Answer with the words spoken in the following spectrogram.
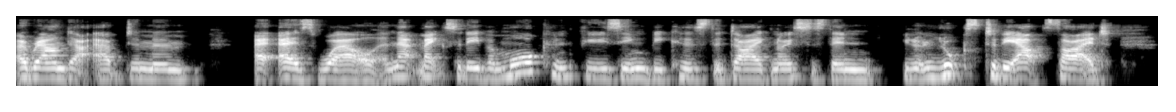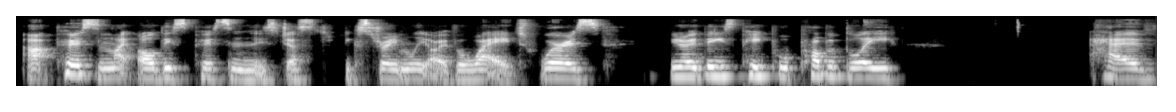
around our abdomen as well. And that makes it even more confusing because the diagnosis then you know looks to the outside uh, person like oh this person is just extremely overweight. Whereas you know these people probably have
